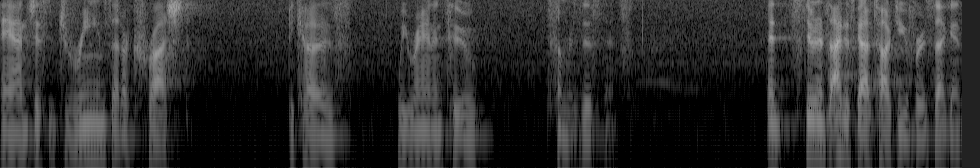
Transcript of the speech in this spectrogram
and just dreams that are crushed because we ran into some resistance. And students, I just got to talk to you for a second.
